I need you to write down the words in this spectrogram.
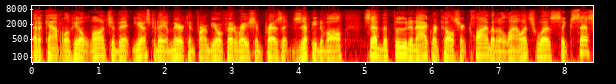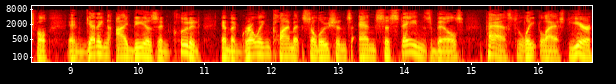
At a Capitol Hill launch event yesterday, American Farm Bureau Federation President Zippy Duvall said the Food and Agriculture Climate Alliance was successful in getting ideas included in the Growing Climate Solutions and Sustains bills passed late last year,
